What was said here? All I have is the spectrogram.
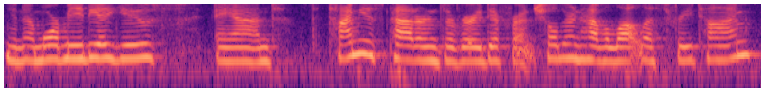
you know, more media use, and the time use patterns are very different. Children have a lot less free time.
